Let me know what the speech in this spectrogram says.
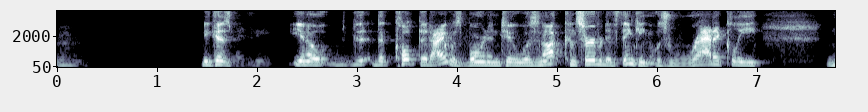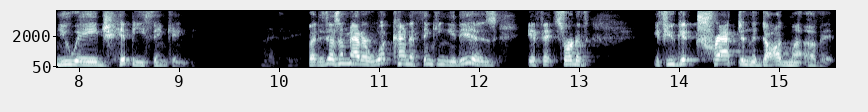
mm. because you know the, the cult that I was born into was not conservative thinking; it was radically new age hippie thinking. But it doesn't matter what kind of thinking it is if it sort of if you get trapped in the dogma of it,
